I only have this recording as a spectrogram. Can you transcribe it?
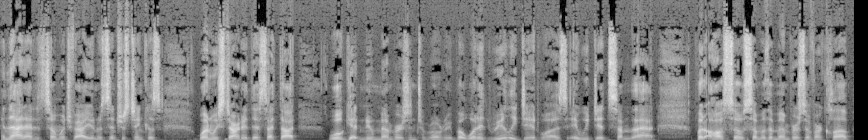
and that added so much value. And it was interesting because when we started this, I thought we'll get new members into Rotary. But what it really did was it, we did some of that, but also some of the members of our club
